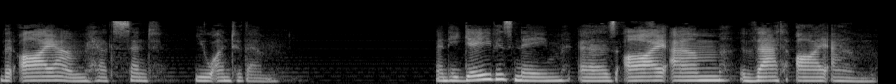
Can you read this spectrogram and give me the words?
that I am hath sent you unto them. And he gave his name as I am that I am.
